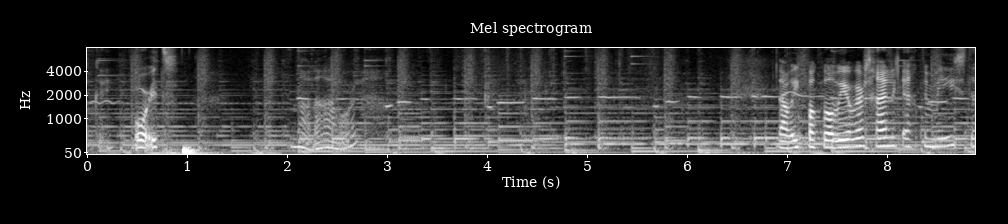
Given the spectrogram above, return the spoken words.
Oké, ooit. nou, daar gaan we hoor. Nou, ik pak wel weer waarschijnlijk echt de meeste...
